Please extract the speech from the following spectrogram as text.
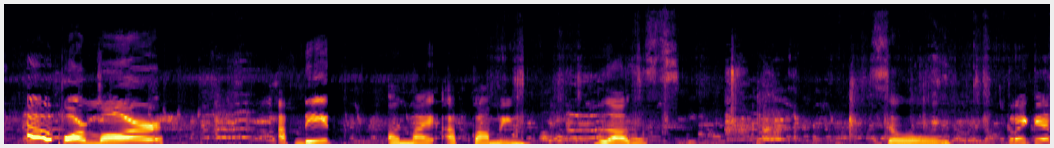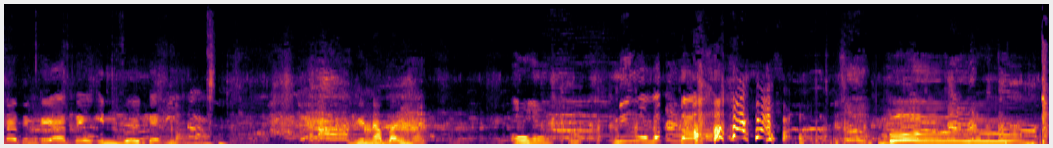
For more update on my upcoming vlogs. So, Try kaya natin kay ate yung inverted na ano. na, bye na. Oo. Hindi nga matda. Bye!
